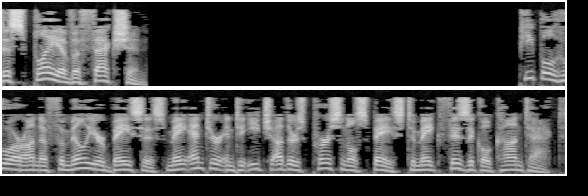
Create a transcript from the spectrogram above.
Display of affection People who are on a familiar basis may enter into each other's personal space to make physical contact.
